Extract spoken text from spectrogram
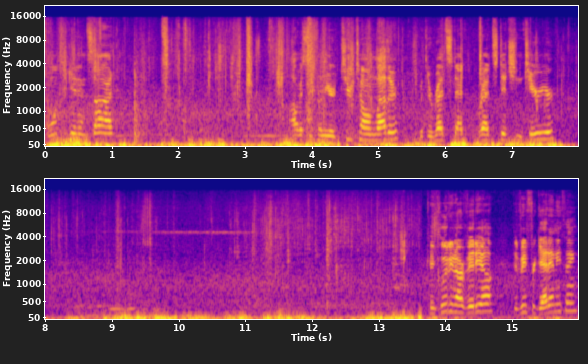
And once you get inside, obviously from your two-tone leather with your red, st red stitched interior. Concluding our video, did we forget anything?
